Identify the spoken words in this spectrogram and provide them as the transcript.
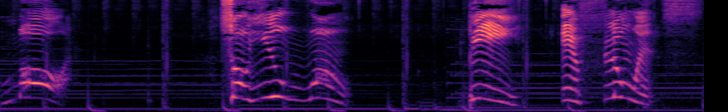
more so you won't be influenced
